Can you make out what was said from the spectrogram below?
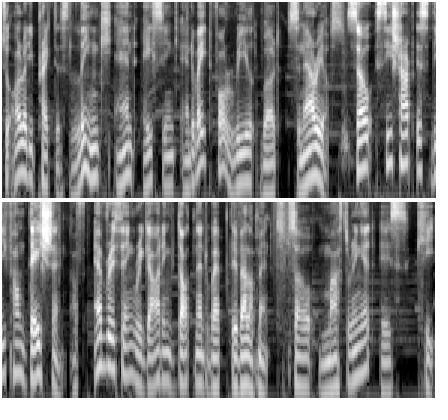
to already practice LINQ and async and await for real-world scenarios. So C-Sharp is the foundation of everything regarding .NET web development, so mastering it is key.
